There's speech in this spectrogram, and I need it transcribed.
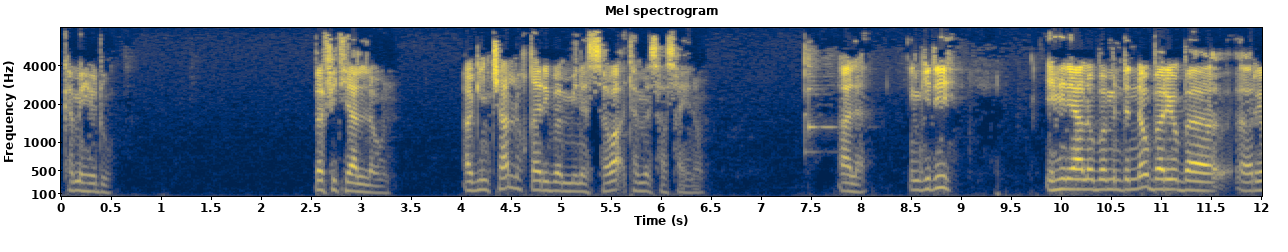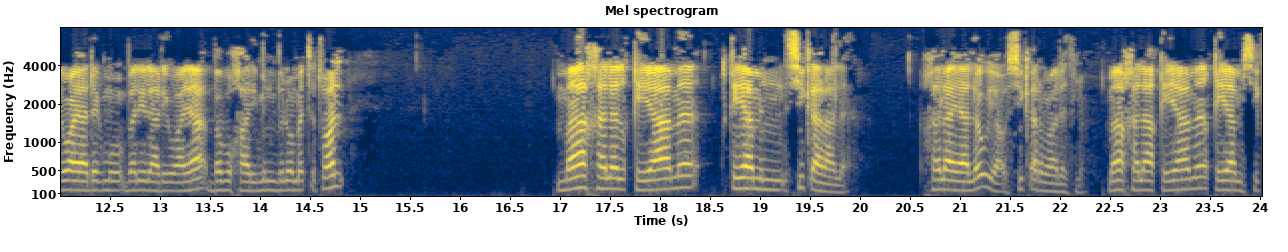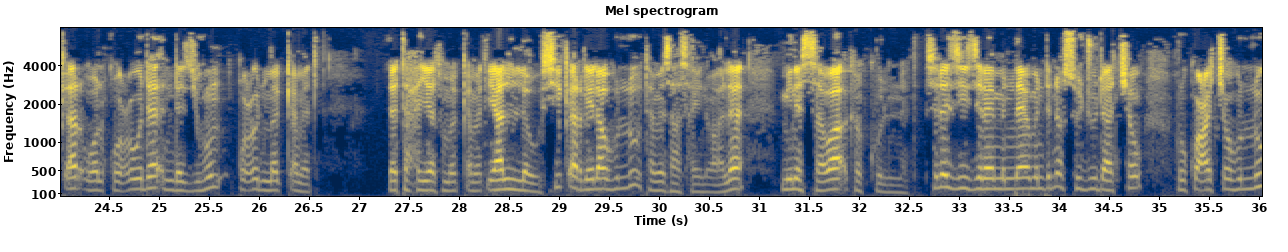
ከመሄዱ በፊት ያለውን አግኝቻለሁ። ቀሪበ ሚነሰዋ ተመሳሳይ ነው አለ። እንግዲህ ይህን ያለው በምንድን ነው በሪዋያ ደግሞ በሌላ ሪዋያ በቡኻሪ ምን ብሎ መጥቷል? ማ ኸለል ቅያመ ቅያምን ሲቀር አለ ከላ ያለው ያው ሲቀር ማለት ነው። ማ ኸላ ቅያመ ቅያም ሲቀር ወልቁዑደ እንደዚሁም ቁዑድ መቀመጥ ለተሕያቱ መቀመጥ ያለው ሲቀር ሌላው ሁሉ ተመሳሳይ ነው አለ ሚነሰዋ ከኩልነት ስለዚህ እዚህ ላይ የምናየው ምንድነው? ስጁዳቸው ሩኩዓቸው ሁሉ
